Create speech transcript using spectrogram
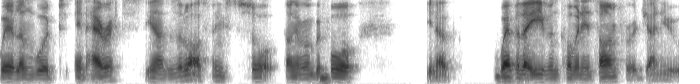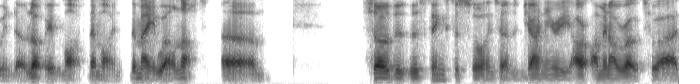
will and would inherit. You know, there's a lot of things to sort. Don't get me wrong. Before, you know, whether they even coming in time for a January window. Look, it might, they might, they may well not. Um, so the, there's things to sort in terms of January. I, I, mean, I wrote to our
